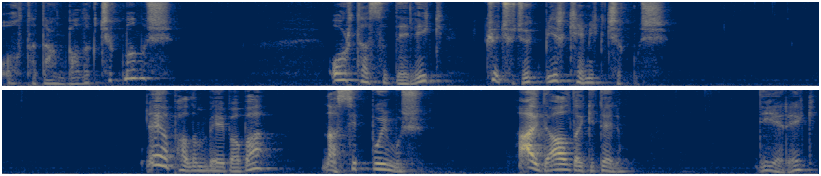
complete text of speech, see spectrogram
oltadan balık çıkmamış. Ortası delik, küçücük bir kemik çıkmış. Ne yapalım bey baba? Nasip buymuş. Haydi al da gidelim. Diyerek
